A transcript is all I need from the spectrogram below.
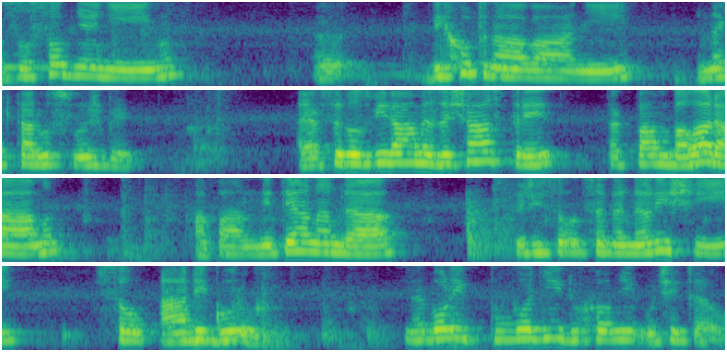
zosobněním Eh, vychutnávání nektaru služby. A jak se dozvídáme ze šástry, tak pán Balarám a pán Nityananda, kteří se od sebe neliší, jsou Adi Guru, neboli původní duchovní učitel.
